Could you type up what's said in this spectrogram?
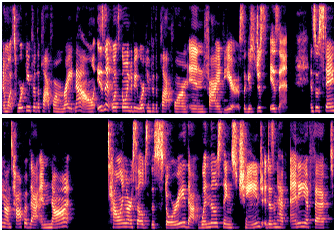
And what's working for the platform right now isn't what's going to be working for the platform in five years. Like it just isn't. And so staying on top of that and not telling ourselves the story that when those things change, it doesn't have any effect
